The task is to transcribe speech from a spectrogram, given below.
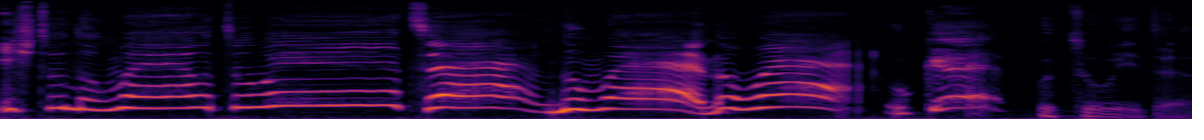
Isto não é o Twitter! Não é, não é! O quê? O Twitter.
